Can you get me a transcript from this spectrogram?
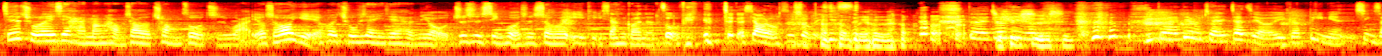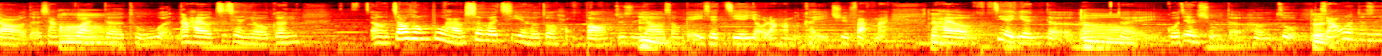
其实除了一些还蛮好笑的创作之外，有时候也会出现一些很有知识性或者是社会议题相关的作品。这个笑容是什么意思？没 有没有，对，就例如。对，例如前一阵子有一个避免性骚扰的相关的哦图文，那还有之前有跟。呃，交通部还有社会企业合作的红包，就是要嗯。送给一些街友，让他们可以去贩卖。那还有戒烟的跟、哦。对国建署的合作，想要问就是，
